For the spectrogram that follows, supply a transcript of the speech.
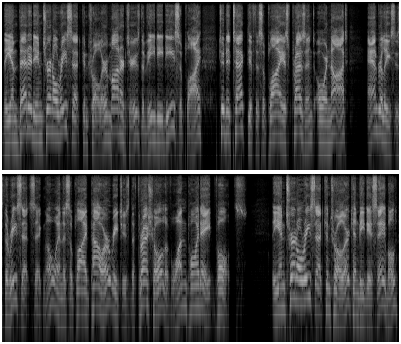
The embedded internal reset controller monitors the VDD supply to detect if the supply is present or not and releases the reset signal when the supplied power reaches the threshold of 1.8 volts. The internal reset controller can be disabled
